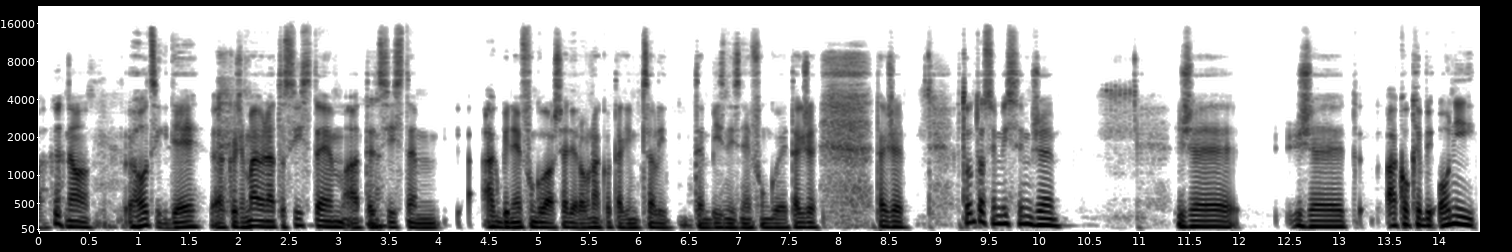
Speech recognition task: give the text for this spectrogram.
a, no, hoci kde, akože majú na to systém a ten systém, ak by nefungoval všade rovnako, tak im celý ten biznis nefunguje. Takže, takže v tomto si myslím, že, že, že ako keby oni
